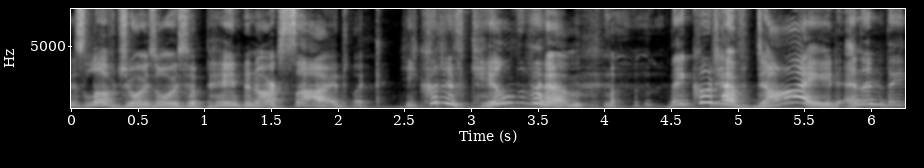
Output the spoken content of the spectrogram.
his Lovejoy's always a pain in our side. Like he could have killed them. they could have died, and then they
